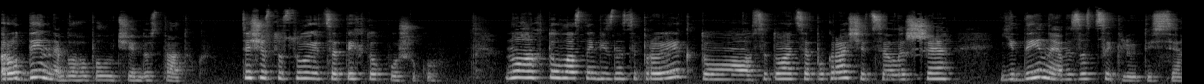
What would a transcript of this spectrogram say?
родинне благополуччя і достаток. Це що стосується тих, хто в пошуку. Ну, а хто власний бізнес і проєкт, то ситуація покращиться лише єдине, не зациклюйтеся.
